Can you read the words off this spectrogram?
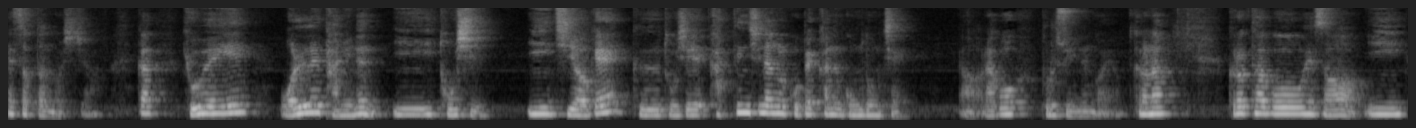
했었던 것이죠. 그러니까 교회의 원래 단위는 이 도시, 이 지역의 그 도시의 같은 신앙을 고백하는 공동체라고 부를 수 있는 거예요. 그러나 그렇다고 해서 이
